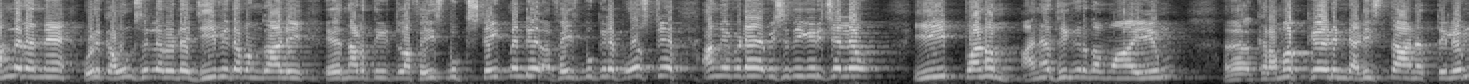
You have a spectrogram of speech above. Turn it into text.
അങ്ങ് തന്നെ ഒരു കൗൺസിലറുടെ ജീവിത പങ്കാളി നടത്തിയിട്ടുള്ള ഫേസ്ബുക്ക് സ്റ്റേറ്റ്മെന്റ് ഫേസ്ബുക്കിലെ പോസ്റ്റ് അങ്ങ് ഇവിടെ വിശദീകരിച്ചല്ലോ. ഈ പണം അനധികൃതമായും ക്രമക്കേടിന്റെ അടിസ്ഥാനത്തിലും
